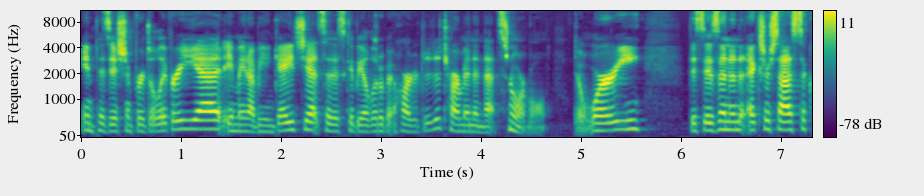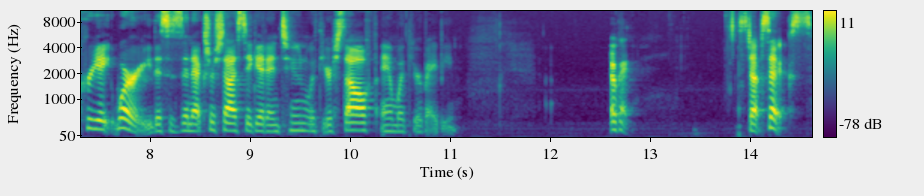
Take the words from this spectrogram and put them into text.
in position for delivery yet. It may not be engaged yet, so this could be a little bit harder to determine, and that's normal. Don't worry. This isn't an exercise to create worry. This is an exercise to get in tune with yourself and with your baby. Okay. Step six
